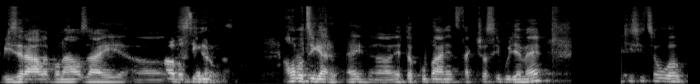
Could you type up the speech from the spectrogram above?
vyzerá, alebo naozaj... Alebo cigaru. Alebo cigaru, hej. Je to kubánec, tak čo si budeme. Tisícovú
